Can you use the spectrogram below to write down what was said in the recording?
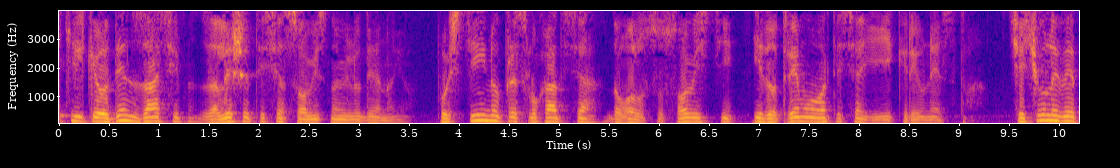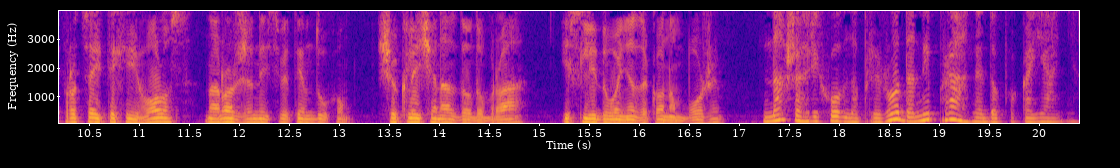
тільки один засіб залишитися совісною людиною постійно прислухатися до голосу совісті і дотримуватися її керівництва. Чи чули ви про цей тихий голос, народжений Святим Духом, що кличе нас до добра і слідування законом Божим? Наша гріховна природа не прагне до покаяння,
